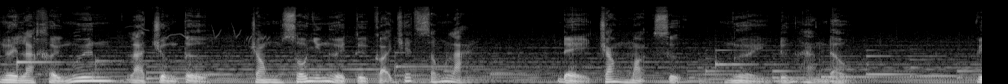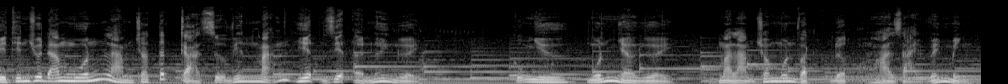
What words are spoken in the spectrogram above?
Người là khởi nguyên là trường tử trong số những người từ cõi chết sống lại để trong mọi sự người đứng hàng đầu. Vì Thiên Chúa đã muốn làm cho tất cả sự viên mãn hiện diện ở nơi người, cũng như muốn nhờ người mà làm cho muôn vật được hòa giải với mình.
